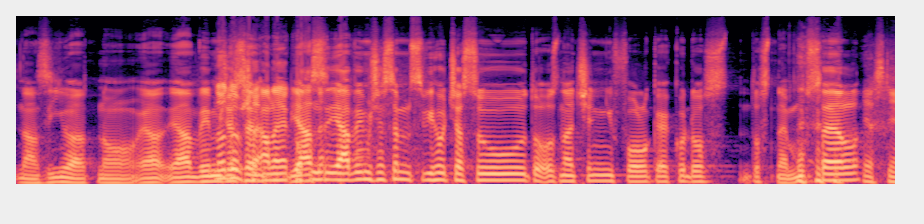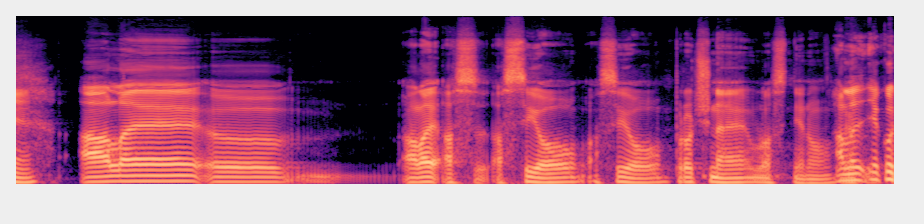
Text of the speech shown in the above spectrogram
nazývat. No. Já, já, vím, No že dobře, jsem, ale jako já, ne- já vím, že jsem svýho času to označení folk jako dost, dost nemusel, Jasně. ale uh, ale asi, asi jo, asi jo, proč ne vlastně, no. Ale jako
